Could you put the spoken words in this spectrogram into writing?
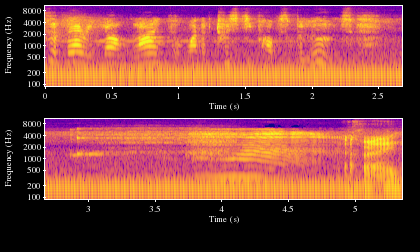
Is a very long line for one of Twisty Pop's balloons. Hmm. Alright.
